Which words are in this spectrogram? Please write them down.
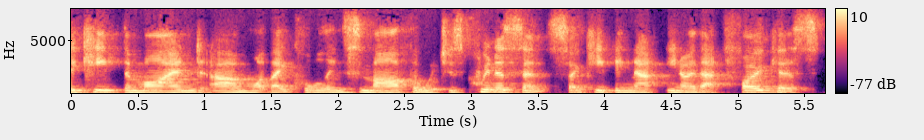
to keep the mind um, what they call in samatha, which is quiescence. So keeping that, you know, that focus.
